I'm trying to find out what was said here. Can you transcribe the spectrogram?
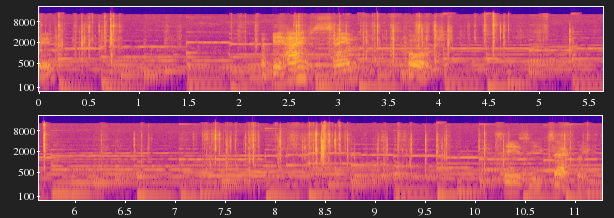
Okay. Behind the same board. It's easy, exactly.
